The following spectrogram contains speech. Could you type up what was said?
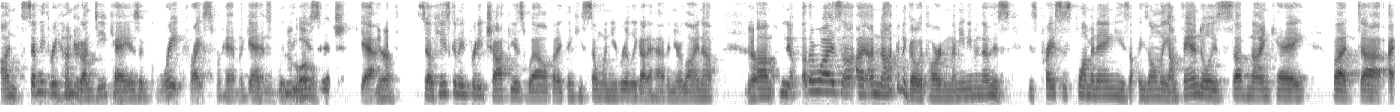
on 7,300 on DK is a great price for him again with the low. usage. Yeah. Yeah. So he's going to be pretty chalky as well, but I think he's someone you really got to have in your lineup. Yeah. Um, you know, otherwise, uh, I, am not going to go with Harden. I mean, even though his his price is plummeting, he's he's only on FanDuel, he's sub 9K. But uh, I,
